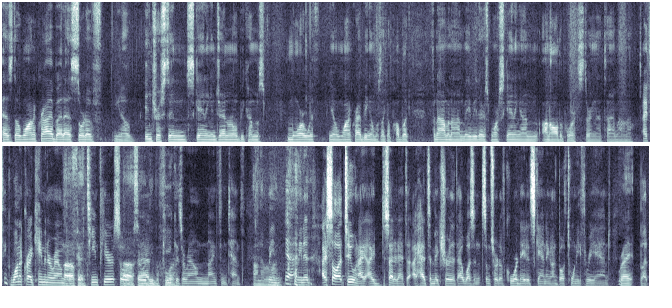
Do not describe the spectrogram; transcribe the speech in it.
as the WannaCry, but as sort of, you know, interest in scanning in general becomes more with, you know, WannaCry being almost like a public phenomenon. Maybe there's more scanning on, on all the ports during that time. I don't know. I think WannaCry came in around Uh, the okay. 15th here, so, Uh, so it would that be peak is around 9th and 10th. Oh, never I mean, mind. yeah, I mean, it, I saw it too, and I, I decided I had, to, I had to make sure that that wasn't some sort of coordinated scanning on both 23 and. Right. But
